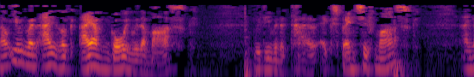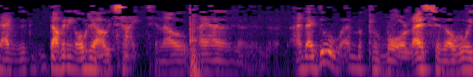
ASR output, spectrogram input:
Now even when I look, I am going with a mask, with even a t- expensive mask, and I'm davening only outside. You know, I have, and I do more or less. You know, who,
